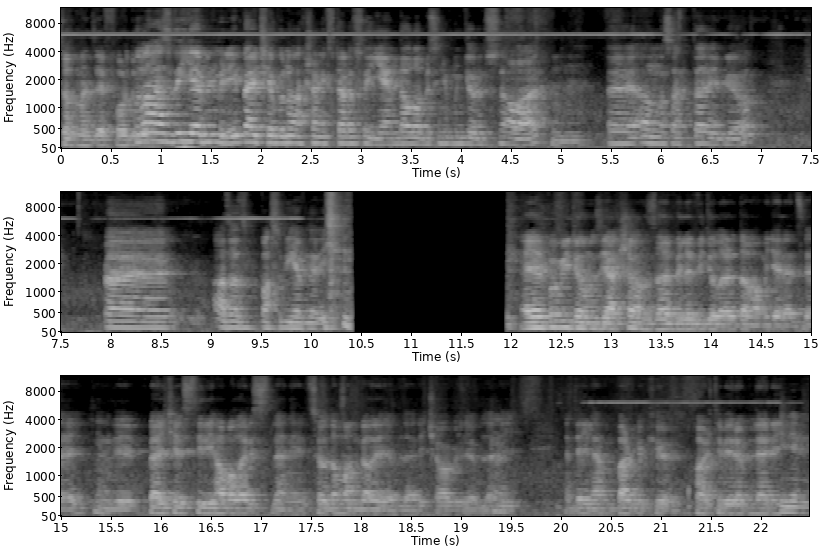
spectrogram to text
çox məncə affordable. Bunu hazırda yeyə bilmirik. Bəlkə bunu axşam iftardan sonra yeyəndə ola bilsin ki, bunun görüntüsünü alar. Hı -hı. E, almasaq da eybi yox. E, az-az basıb yeyə bilərik. Əgər bu videomuz yaxşılansa belə videoların davamı gələcək. İndi bəlkə istəyirik havalar istilənir, çöldə manqal edə bilərik, kebab edə bilərik. Yəni deyilən barbekü parti verə bilərik.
